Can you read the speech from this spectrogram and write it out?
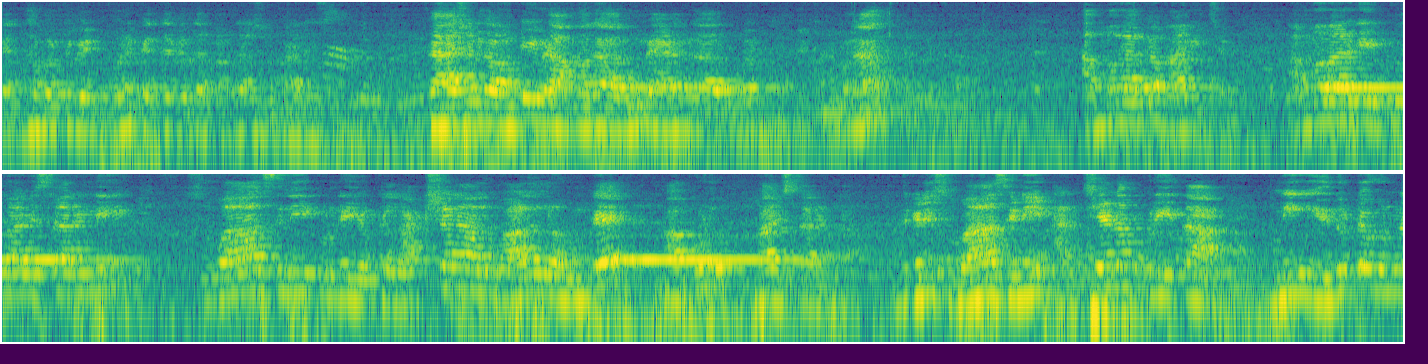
పెద్ద బొట్టు పెట్టుకొని పెద్ద పెద్ద మంగళసూత్రాలు వేసుకుంటారు. ఫ్యాషన్గా ఉంటే ఇవిడ అమ్మగారు మేడం గారు అంటారు. అవునా? అమ్మగారుగా భావించారు. అమ్మవారిగా ఎప్పుడు భావిస్తారండి. సువాసినీకుండే యొక్క లక్షణాలు వాళ్ళలో ఉంటే అప్పుడు భావిస్తారంట. అందుకని సువాసిని అర్చన ప్రీత. మీ ఎదుట ఉన్న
